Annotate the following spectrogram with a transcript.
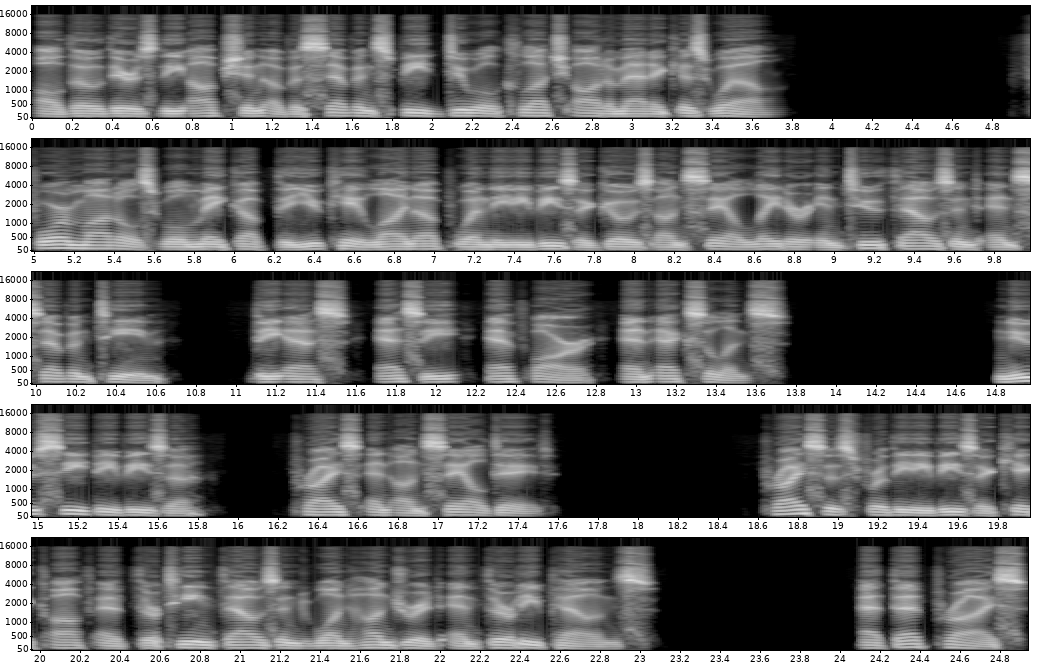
although there's the option of a seven-speed dual-clutch automatic as well. Four models will make up the UK lineup when the Ibiza goes on sale later in 2017, the S, SE, FR, and Excellence. New seat Ibiza, price and on sale date. Prices for the Ibiza kick off at £13,130. At that price,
